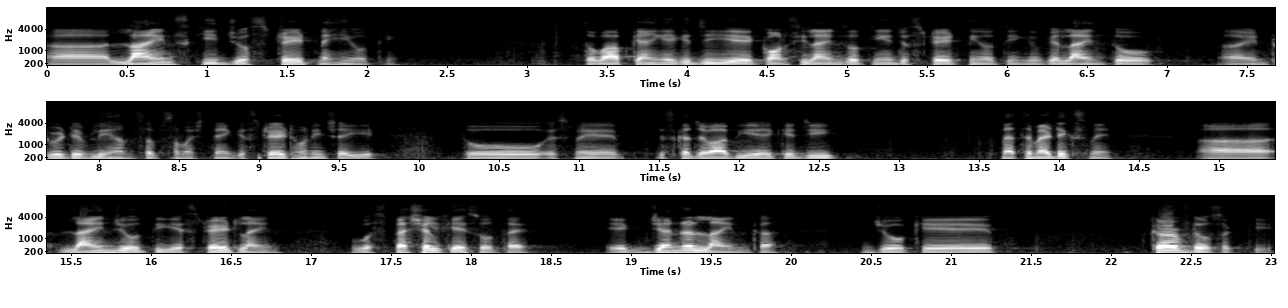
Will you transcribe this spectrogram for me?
लाइंस की जो स्ट्रेट नहीं होती। तो अब आप कहेंगे कि जी ये कौन सी लाइंस होती हैं जो स्ट्रेट नहीं होती? क्योंकि लाइन तो इंटुटिवली हम सब समझते हैं कि स्ट्रेट होनी चाहिए। तो इसमें इसका जवाब ये है कि जी मैथमेटिक्स में लाइन जो होती है स्ट्रेट लाइन वो स्पेशल केस होता है एक जनरल लाइन का। जो कि कर्व्ड हो सकती है।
